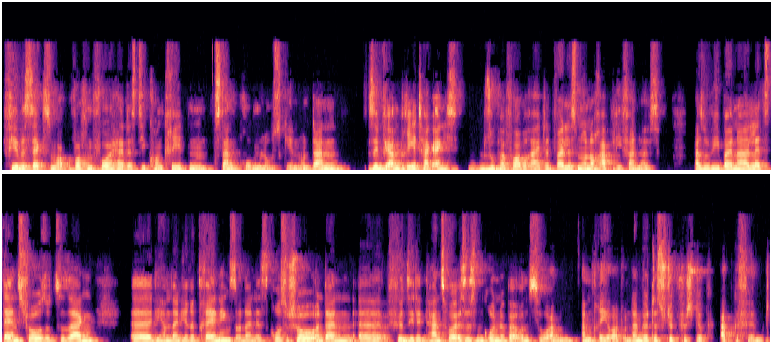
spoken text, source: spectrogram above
vier bis sechs Wochen vorher, dass die konkreten Stuntproben losgehen. Und dann sind wir am Drehtag eigentlich super vorbereitet, weil es nur noch abliefern ist. Also wie bei einer Let's Dance Show sozusagen. Äh, die haben dann ihre Trainings und dann ist große Show und dann äh, führen sie den Tanz vor. Es ist im Grunde bei uns so am, am Drehort und dann wird es Stück für Stück abgefilmt.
